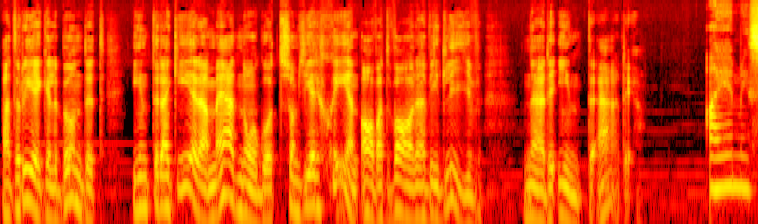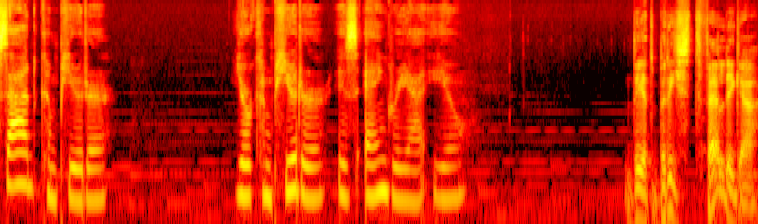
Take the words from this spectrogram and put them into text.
att regelbundet interagera med något som ger sken av att vara vid liv när det inte är det. I am a sad computer. Your computer is angry at you. Det bristfälliga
